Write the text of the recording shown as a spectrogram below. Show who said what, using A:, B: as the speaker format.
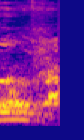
A: Cool.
